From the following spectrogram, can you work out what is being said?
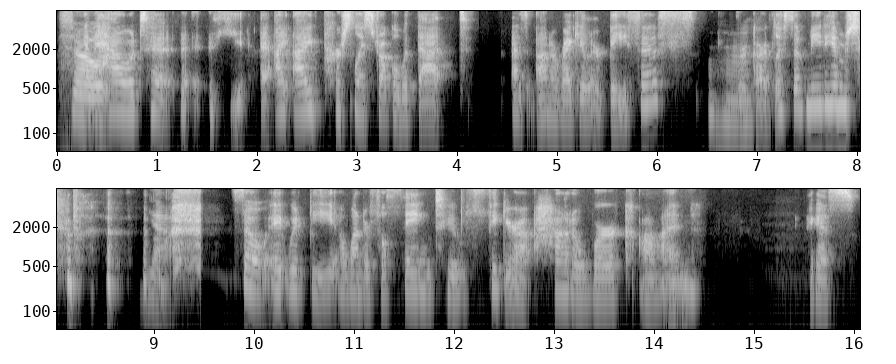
So and how to? I, I personally struggle with that as on a regular basis, mm-hmm. regardless of mediumship. yeah. So it would be a wonderful thing to figure out how to work on, I guess,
